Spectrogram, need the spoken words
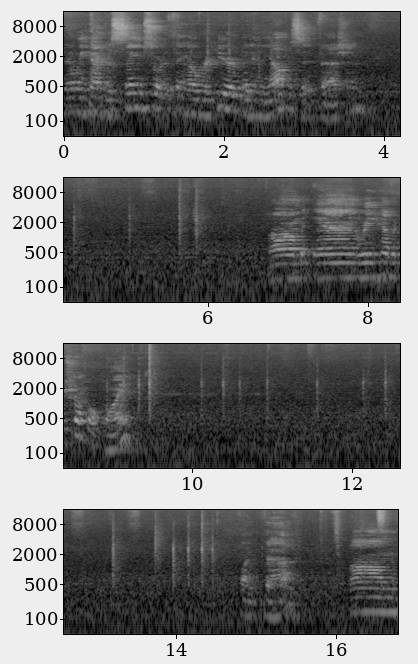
Then we have the same sort of thing over here, but in the opposite fashion. Um, and we have a triple point. like that. Um,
